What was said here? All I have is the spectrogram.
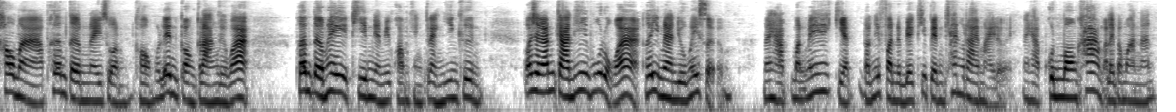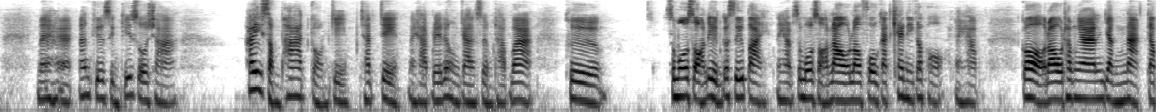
เข้ามาเพิ่มเติมในส่วนของผู้เล่นกองกลาง หรือว่าเพิ่มเติมให้ทีมเนี่ยมีความแข็งแกร่งยิ่งขึ้น เพราะฉะนั้นการที่พูดบอกว่าเฮ้ยแมนยูไม่เสริมนะครับมันไม่ให้เกียรติดอนนี่ฟันเดอร์เบกที่เป็นแข้งรายใหม่เลยนะครับคุณมองข้ามอะไรประมาณนั้นนะฮะนั่นคือสิ่งที่โซชาให้สัมภาษณ์ก่อนเกมชัดเจนนะครับในเรื่องของการเสริมทัพว่า คือสโมสรออื่นก็ซื้อไปนะครับสโมสรเราเราโฟกัสแค่นี้ก็พอนะครับ ก็เราทำงานอย่างหนักกับ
